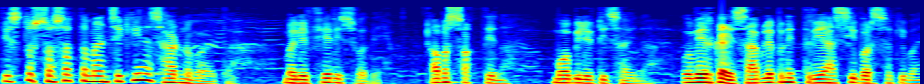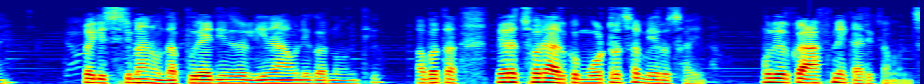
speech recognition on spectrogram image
त्यस्तो सशक्त मान्छे किन छाड्नुभयो त? मैले फेरि सोधेँ। अब सक्दिनँ मोबिलिटी छैन। उमेरका हिसाबले पनि त्रियासी वर्ष कि भएँ? पहिले श्रीमान हुँदा पुर्याइदिने र लिन आउने गर्नुहुन्थ्यो। अब त मेरा छोराहरूको मोटर छ मेरो छैन। उनीहरूको आफ्नै कार्यक्रम हुन्छ।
